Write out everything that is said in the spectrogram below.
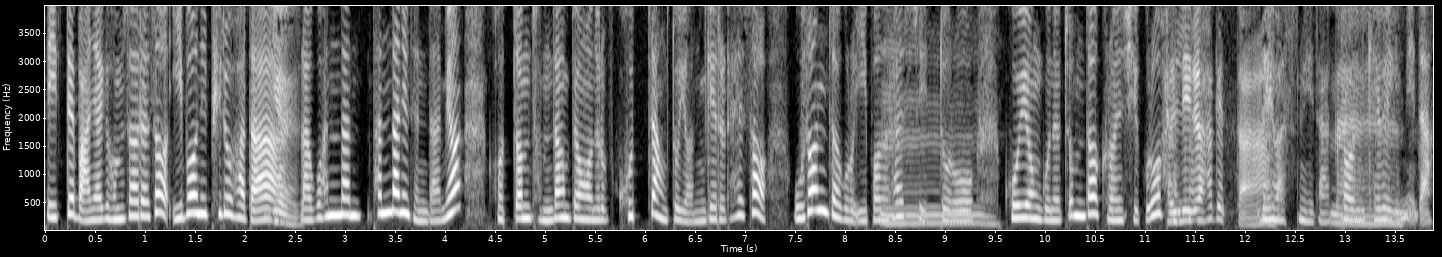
이때 만약에 검사를 해서 입원이 필요하다라고 예. 한단, 판단이 된다면 거점 전담 병원으로 곧장 또 연계를 해서 우선적으로 입원을 음. 할수 있도록 고위험군을 좀 더 그런 식으로 관리를. 하겠다. 네, 맞습니다. 그런 네. 계획입니다.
